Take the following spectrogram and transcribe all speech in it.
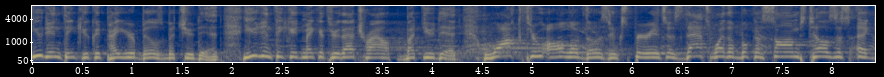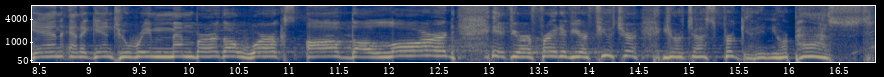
You didn't think you could pay your bills, but you did. You didn't think you'd make it through that trial, but you did. Walk through all of those experiences. That's why the book of Psalms tells us again and again to remember the works of the Lord. If you're afraid of your future, you're just forgetting your past.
